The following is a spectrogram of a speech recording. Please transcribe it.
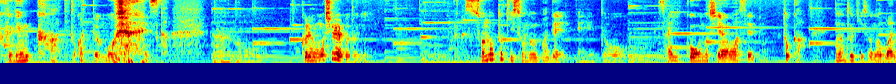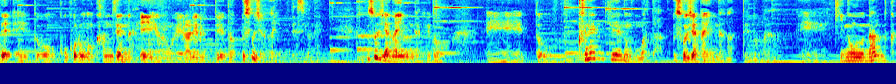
9年かとかって思うじゃないですか。あのこれ面白いことにその時その場で、えーと、最高の幸せとかその時その場で、えーと、心の完全な平安を得られるっていうのは嘘じゃないんですよね。嘘じゃないんだけど、えっ、ー、と9年っていうのもまた嘘じゃないんだなっていうのが、えー、昨日何か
